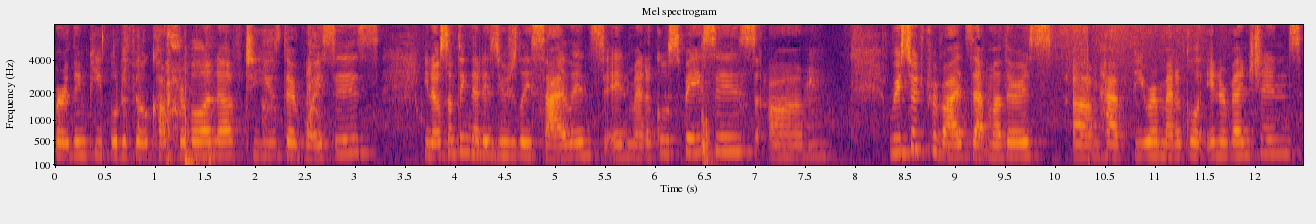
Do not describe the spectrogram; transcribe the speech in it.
birthing people to feel comfortable enough to use their voices. You know, something that is usually silenced in medical spaces. Um, research provides that mothers um, have fewer medical interventions,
